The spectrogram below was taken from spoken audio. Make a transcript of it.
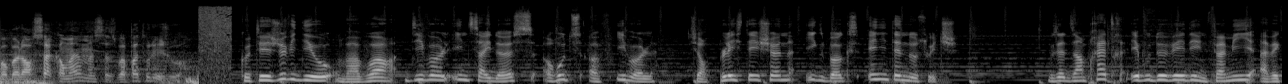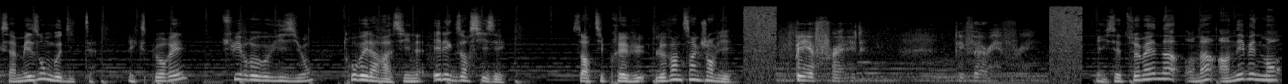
Bon bah alors ça quand même, ça se voit pas tous les jours. Côté jeux vidéo, on va avoir Devil Inside Us, Roots of Evil sur PlayStation, Xbox et Nintendo Switch. Vous êtes un prêtre et vous devez aider une famille avec sa maison maudite. Explorer, suivre vos visions, trouver la racine et l'exorciser. Sortie prévue le 25 janvier. Be afraid. Be very afraid. Et cette semaine, on a un événement,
